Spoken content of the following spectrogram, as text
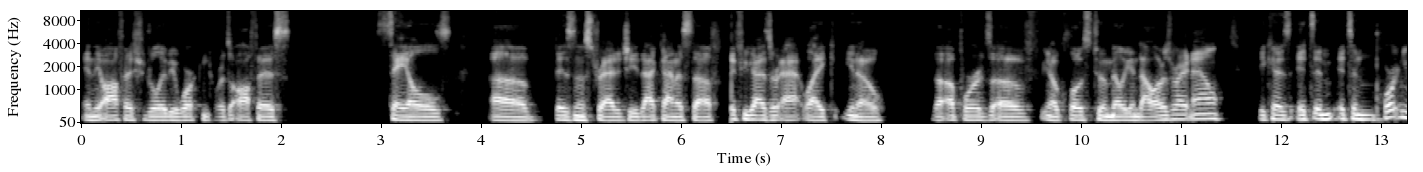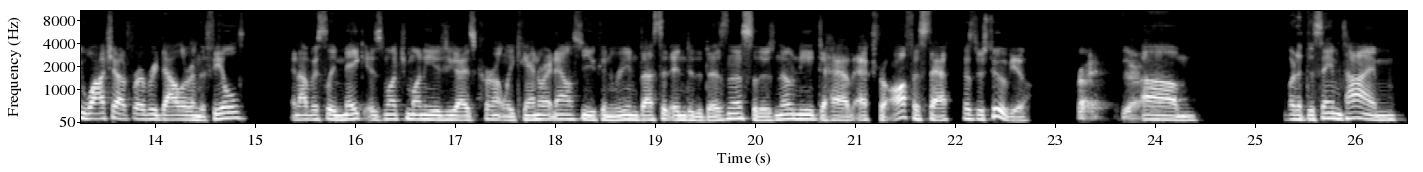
in the office should really be working towards office sales, uh, business strategy, that kind of stuff. If you guys are at like, you know, the upwards of, you know, close to a million dollars right now, because it's it's important you watch out for every dollar in the field and obviously make as much money as you guys currently can right now so you can reinvest it into the business. So there's no need to have extra office staff because there's two of you. Right. Yeah. Um, but at the same time,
